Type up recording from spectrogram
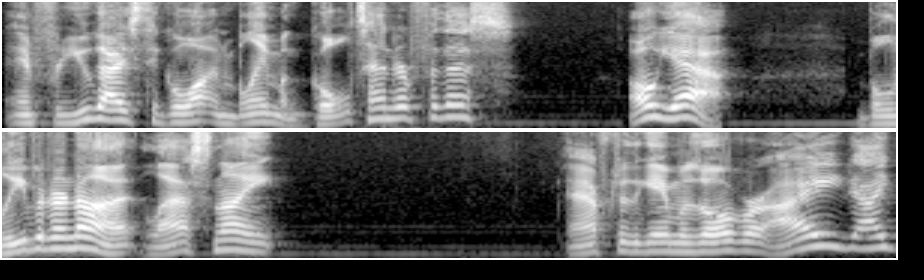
And for you guys to go out and blame a goaltender for this? Oh yeah. Believe it or not, last night after the game was over, I I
